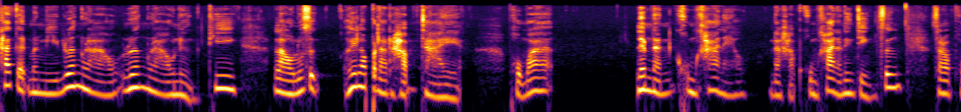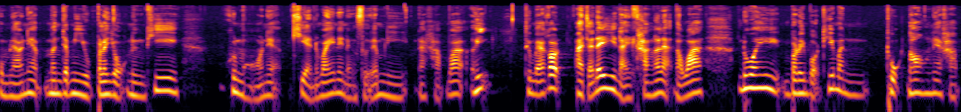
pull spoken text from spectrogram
ถ้าเกิดมันมีเรื่องราวเรื่องราวหนึ่งที่เรารู้สึกเฮ้ยเราประทับใจ ผมว่าเล่มนั้นคุ้มค่าแล้ว นะครับคุ้มค่าแล้วจริง ๆ ซึ่งสำหรับผมแล้วเนี่ยมันจะมีอยู่ประโยคหนึ่งที่คุณหมอเนี่ยเขียนไว้ในหนังสือเล่มนี้นะครับว่าเฮ้ยถึงแม้ก็อาจจะได้ยินหลายครั้งแล้วแหละ แต่ว่าด้วยบริบทที่มันถูกต้องเนี่ยครับ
